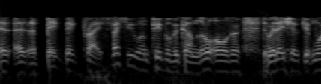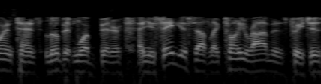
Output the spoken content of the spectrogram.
at a big, big price. Especially when people become a little older, the relationships get more intense, a little bit more bitter, and you say to yourself, like Tony Robbins preaches,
